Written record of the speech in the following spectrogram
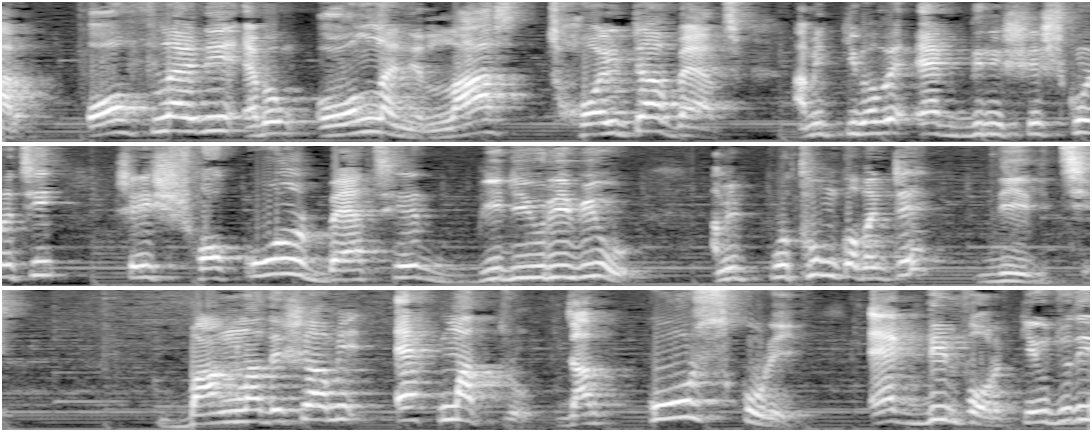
আর অফলাইনে এবং অনলাইনে লাস্ট ছয়টা ব্যাচ আমি কীভাবে একদিনে শেষ করেছি, সেই সকল ব্যাচের ভিডিও রিভিউ আমি প্রথম কমেন্টে দিয়ে দিচ্ছি। বাংলাদেশে আমি একমাত্র যার কোর্স করে একদিন পর কেউ যদি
